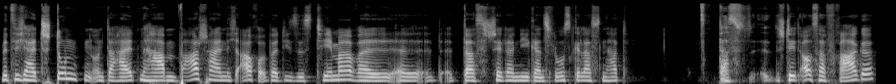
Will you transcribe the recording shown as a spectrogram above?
mit Sicherheit Stunden unterhalten haben, wahrscheinlich auch über dieses Thema, weil äh, das Schiller nie ganz losgelassen hat. Das steht außer Frage.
